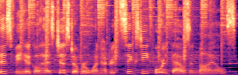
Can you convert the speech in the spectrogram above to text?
This vehicle has just over 164,000 miles.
